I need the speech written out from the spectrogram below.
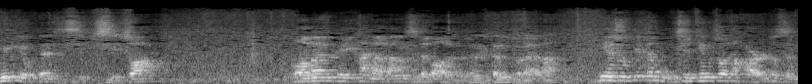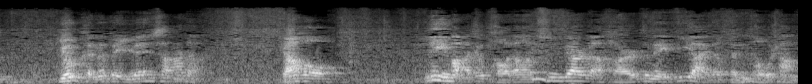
应有的洗洗刷。我们可以看到当时的报纸上登出来了。聂树斌的母亲听说他儿子是有可能被冤杀的，然后立马就跑到村边的儿子那低矮的坟头上，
